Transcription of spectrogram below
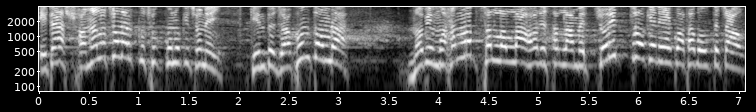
এটা সমালোচনার কিছু, কোনো কিছু নেই। কিন্তু যখন তোমরা নবী মোহাম্মদ সাল্লাহ সাল্লামের চরিত্রকে নিয়ে কথা বলতে চাও,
